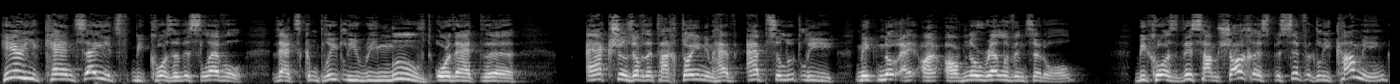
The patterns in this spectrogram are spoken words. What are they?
here you can't say it's because of this level that's completely removed or that the actions of the Tachtoinim have absolutely make no, eh, are of no relevance at all. Because this Hamshacha is specifically coming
